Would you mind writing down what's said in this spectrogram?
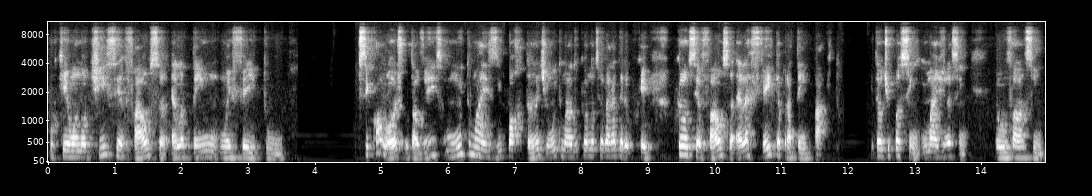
porque uma notícia falsa, ela tem um, um efeito psicológico, talvez, muito mais importante, muito maior do que uma notícia verdadeira. Por quê? Porque a notícia falsa, ela é feita para ter impacto. Então, tipo assim, imagina assim, eu vou falar assim,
